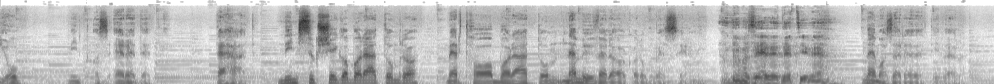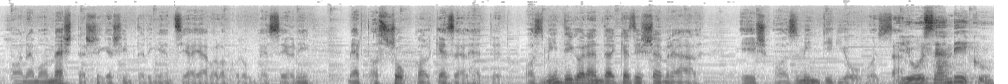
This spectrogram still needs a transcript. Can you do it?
jobb, mint az eredeti. Tehát nincs szükség a barátomra, mert ha a barátom, nem ő vele akarok beszélni. Nem az eredetivel. Nem az eredetivel, hanem a mesterséges intelligenciájával akarok beszélni, mert az sokkal kezelhetőbb. Az mindig a rendelkezésemre áll, és az mindig jó hozzá. Jó szándékú?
